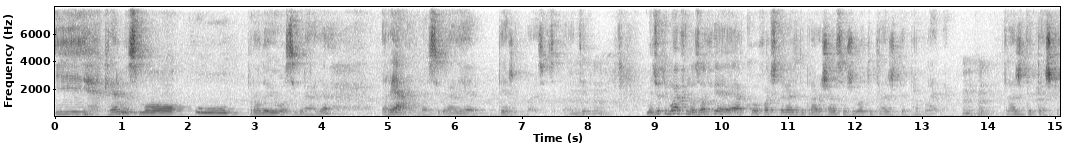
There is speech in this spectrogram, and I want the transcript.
I krenuli smo u prodaju osiguranja. Realno osiguranje je težak proizvod za prodati. Mhm. Međutim, moja filozofija je ako hoćete nađete prave šanse u životu, tražite probleme. Mhm. Tražite teške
